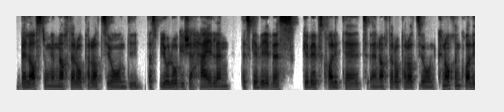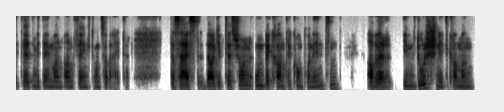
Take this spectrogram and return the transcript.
Belastungen nach der Operation, die, das biologische Heilen des Gewebes, Gewebsqualität äh, nach der Operation, Knochenqualität, mit dem man anfängt und so weiter. Das heißt, da gibt es schon unbekannte Komponenten, aber im Durchschnitt kann man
